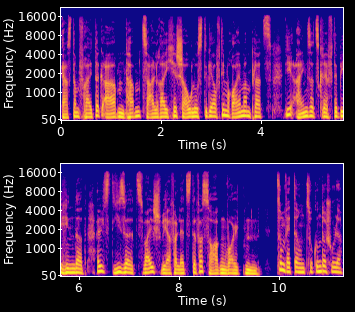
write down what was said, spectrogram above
Erst am Freitagabend haben zahlreiche Schaulustige auf dem Räumernplatz die Einsatzkräfte behindert, als diese zwei Schwerverletzte versorgen wollten. Zum Wetter und zu Gunda Schuller.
